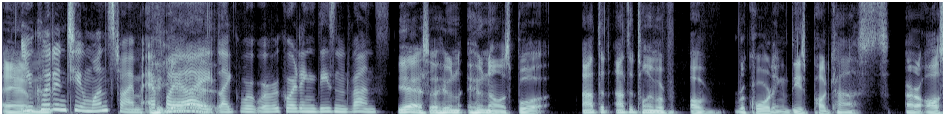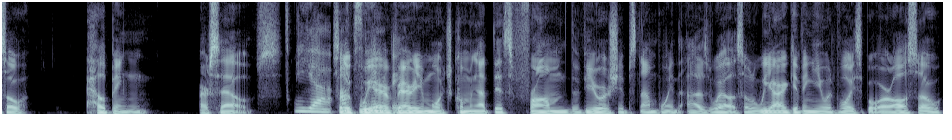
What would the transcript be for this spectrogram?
Um, you could in two months' time, FYI. Yeah. Like we're, we're recording these in advance. Yeah. So who who knows? But at the at the time of of recording, these podcasts are also helping ourselves. Yeah. So like we are very much coming at this from the viewership standpoint as well. So we are giving you advice, but we're also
